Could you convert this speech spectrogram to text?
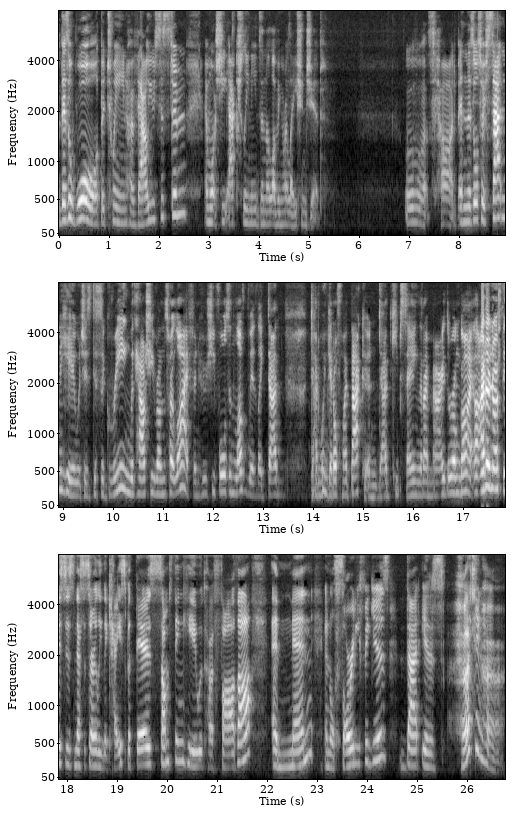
there's a war between her value system and what she actually needs in a loving relationship. Oh, that's hard. And there's also Saturn here, which is disagreeing with how she runs her life and who she falls in love with. Like, dad, dad won't get off my back, and dad keeps saying that I married the wrong guy. I don't know if this is necessarily the case, but there's something here with her father and men and authority figures that is hurting her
